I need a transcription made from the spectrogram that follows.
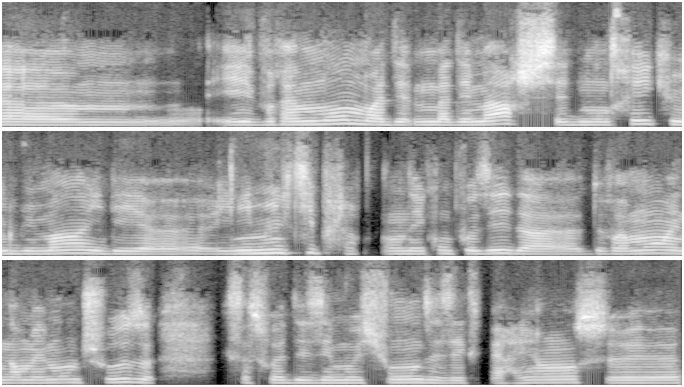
Euh, et vraiment, moi, ma démarche, c'est de montrer que l'humain, il est, euh, il est multiple. On est composé de, de vraiment énormément de choses, que ce soit des émotions, des expériences, euh,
